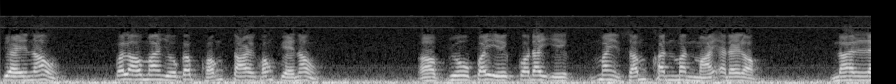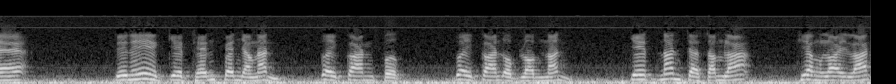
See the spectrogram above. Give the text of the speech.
เปียเน่าพอเรามาอยู่กับของตายของเปียเน่าอยู่ไปอีกก็ได้อีก ไม่สำคัญมั่นหมายอะไรหรอก นั่นแหละทีนี้เจตเห็นเป็นอย่างนั้น ด้วยการฝึกด้วยการอบรมนั้น เจตนั้นจะสำละเที่ยงลอยลัด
